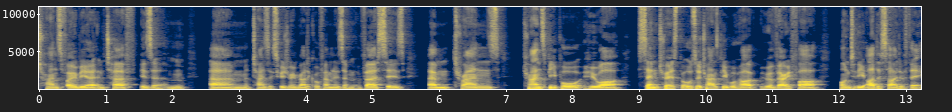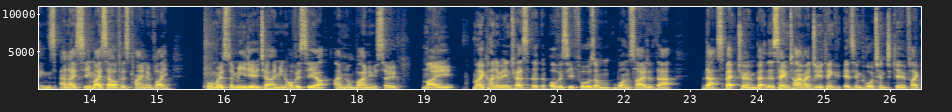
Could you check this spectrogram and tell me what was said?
transphobia and TERFism um, trans exclusionary radical feminism versus um, trans trans people who are centrist but also trans people who are who are very far onto the other side of things. And I see myself as kind of like almost a mediator. I mean, obviously, uh, I'm non-binary, so my my kind of interest uh, obviously falls on one side of that that spectrum. But at the same time, I do think it's important to give like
